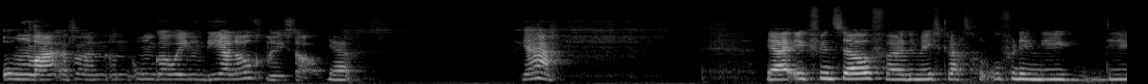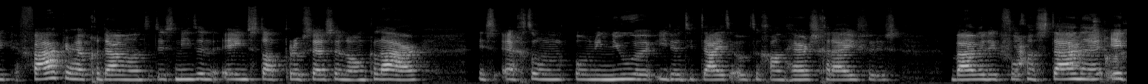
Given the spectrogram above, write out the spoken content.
online, een, een ongoing dialoog meestal. Ja. Ja. Ja, ik vind zelf uh, de meest krachtige oefening die, die ik vaker heb gedaan, want het is niet een één stap proces en dan klaar, is echt om, om die nieuwe identiteit ook te gaan herschrijven. Dus waar wil ik voor gaan staan? ik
